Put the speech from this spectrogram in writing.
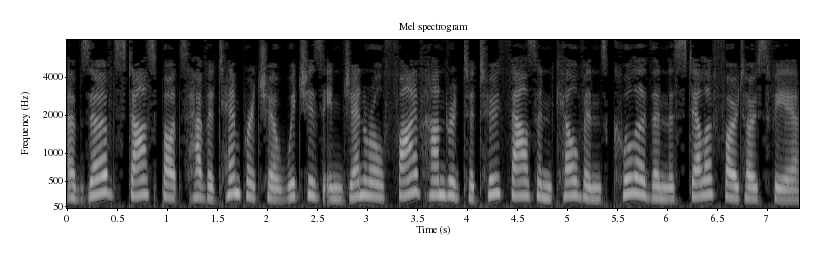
Observed starspots have a temperature which is in general 500 to 2000 kelvins cooler than the stellar photosphere.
